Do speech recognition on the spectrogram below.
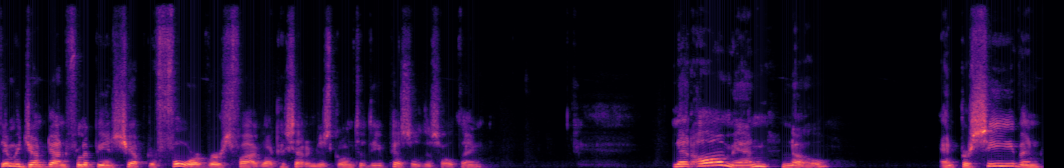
Then we jump down to Philippians chapter 4, verse 5. Like I said, I'm just going through the epistles, this whole thing. Let all men know and perceive and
